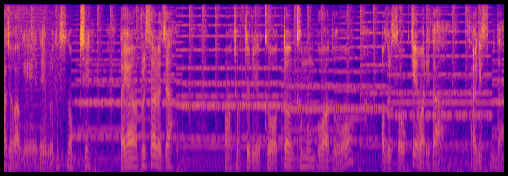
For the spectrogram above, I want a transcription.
가져가게 내버려둘 순 없지. 나양을 불사르자. 어, 적들이 그 어떤 금은보화도 얻을 수 없게 말이다. 알겠습니다.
